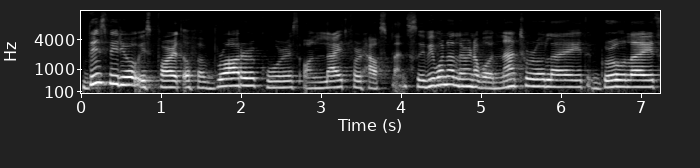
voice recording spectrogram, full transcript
This video is part of a broader course on light for houseplants. So if you want to learn about natural light, grow lights,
